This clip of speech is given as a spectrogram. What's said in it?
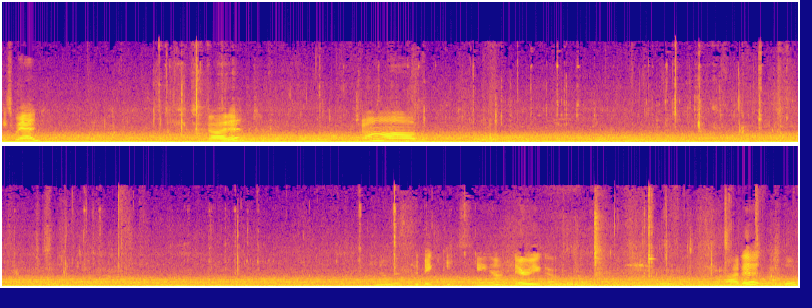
He's red. Got it. Good job. No, this is a big piece. Hang on. There you go. Got it. Ooh.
